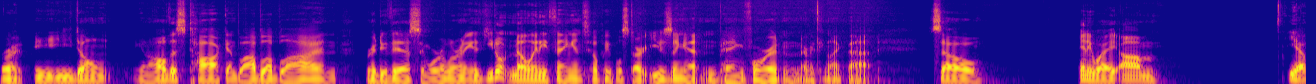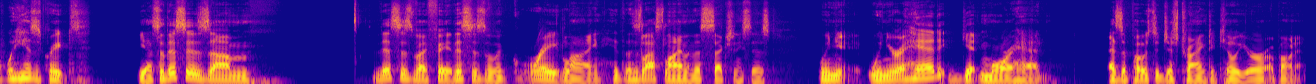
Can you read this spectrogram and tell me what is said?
Right. you- don't you know all this talk and blah blah blah and we're gonna do this and we're learning you don't know anything until people start using it and paying for it and everything like that. So anyway um yeah what he has is great. Yeah so this is um this is my favorite this is a great line. His last line on this section he says when you when you're ahead get more ahead as opposed to just trying to kill your opponent.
